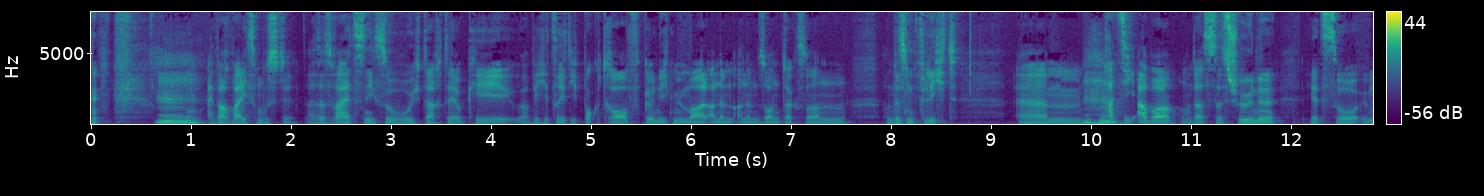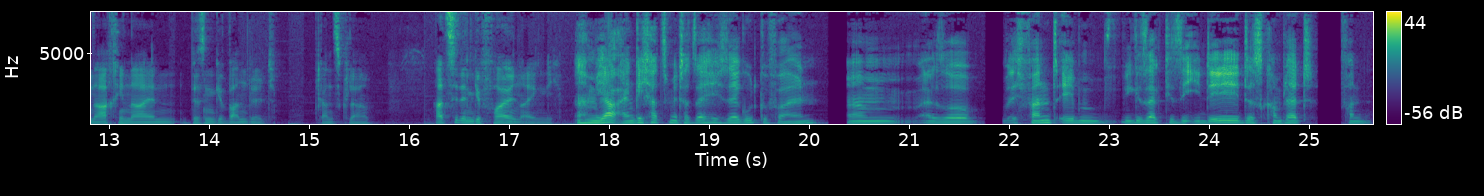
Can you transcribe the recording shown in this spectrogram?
mhm. Einfach weil ich es musste. Also es war jetzt nicht so, wo ich dachte, okay, habe ich jetzt richtig Bock drauf, gönne ich mir mal an einem, an einem Sonntag, sondern ein bisschen Pflicht. Ähm, mhm. Hat sich aber, und das ist das Schöne, jetzt so im Nachhinein ein bisschen gewandelt. Ganz klar. Hat es dir denn gefallen eigentlich? Ähm, ja, eigentlich hat es mir tatsächlich sehr gut gefallen. Ähm, also ich fand eben, wie gesagt, diese Idee, das komplett von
